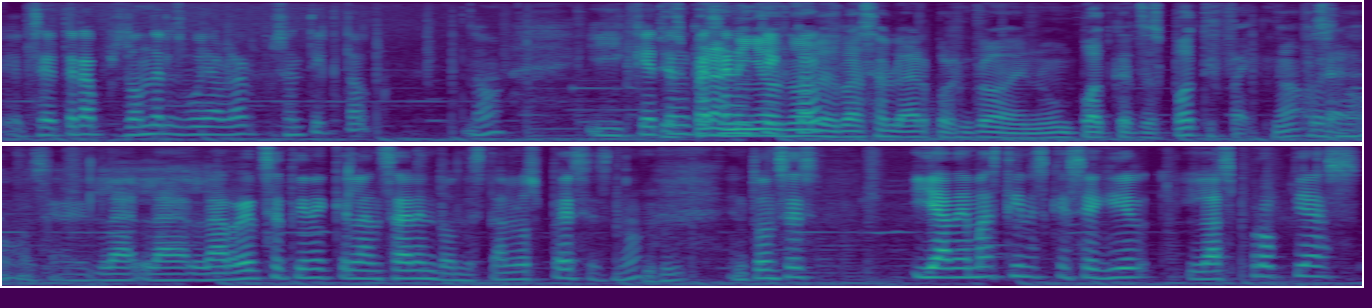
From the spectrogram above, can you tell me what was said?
etcétera, pues ¿dónde les voy a hablar? Pues en TikTok. ¿No? ¿Y qué tengo para niños no les vas a hablar, por ejemplo, en un podcast de Spotify, ¿no? Pues no, o sea, la, red se tiene que lanzar en donde están los peces, ¿no? Entonces, y además tienes que seguir las propias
